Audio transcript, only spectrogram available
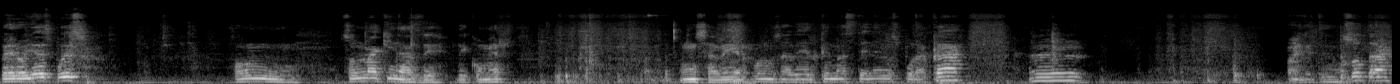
Pero ya después son, son máquinas de comer. Vamos a ver, vamos a ver qué más tenemos por acá. Aquí tenemos otra.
